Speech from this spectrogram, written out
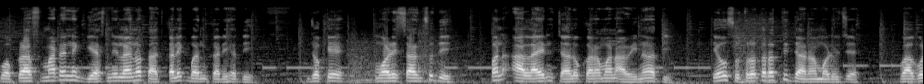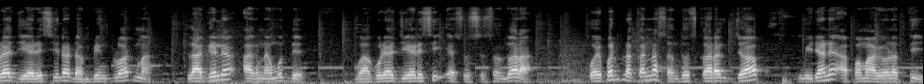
વપરાશ માટેની ગેસની લાઈનો તાત્કાલિક બંધ કરી હતી જોકે મોડી સાંજ સુધી પણ આ લાઈન ચાલુ કરવામાં આવી ન હતી તેવું સૂત્રો તરફથી જાણવા મળ્યું છે. વાઘોડિયા જીઆઈડીસીના ડમ્પિંગ પ્લોટમાં લાગેલા આગના મુદ્દે વાઘોડિયા જીઆઈડીસી એસોસિએશન દ્વારા કોઈપણ પ્રકારના સંતોષકારક જવાબ મીડિયાને આપવામાં આવ્યો નથી.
